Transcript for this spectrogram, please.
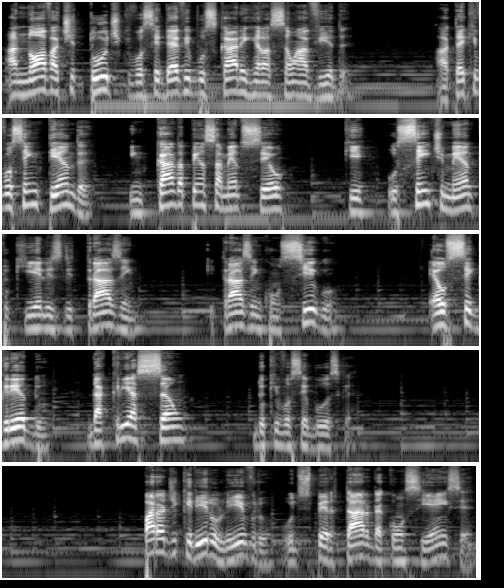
a nova atitude que você deve buscar em relação à vida. Até que você entenda em cada pensamento seu que o sentimento que eles lhe trazem que trazem consigo é o segredo da criação do que você busca. Para adquirir o livro O Despertar da Consciência,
